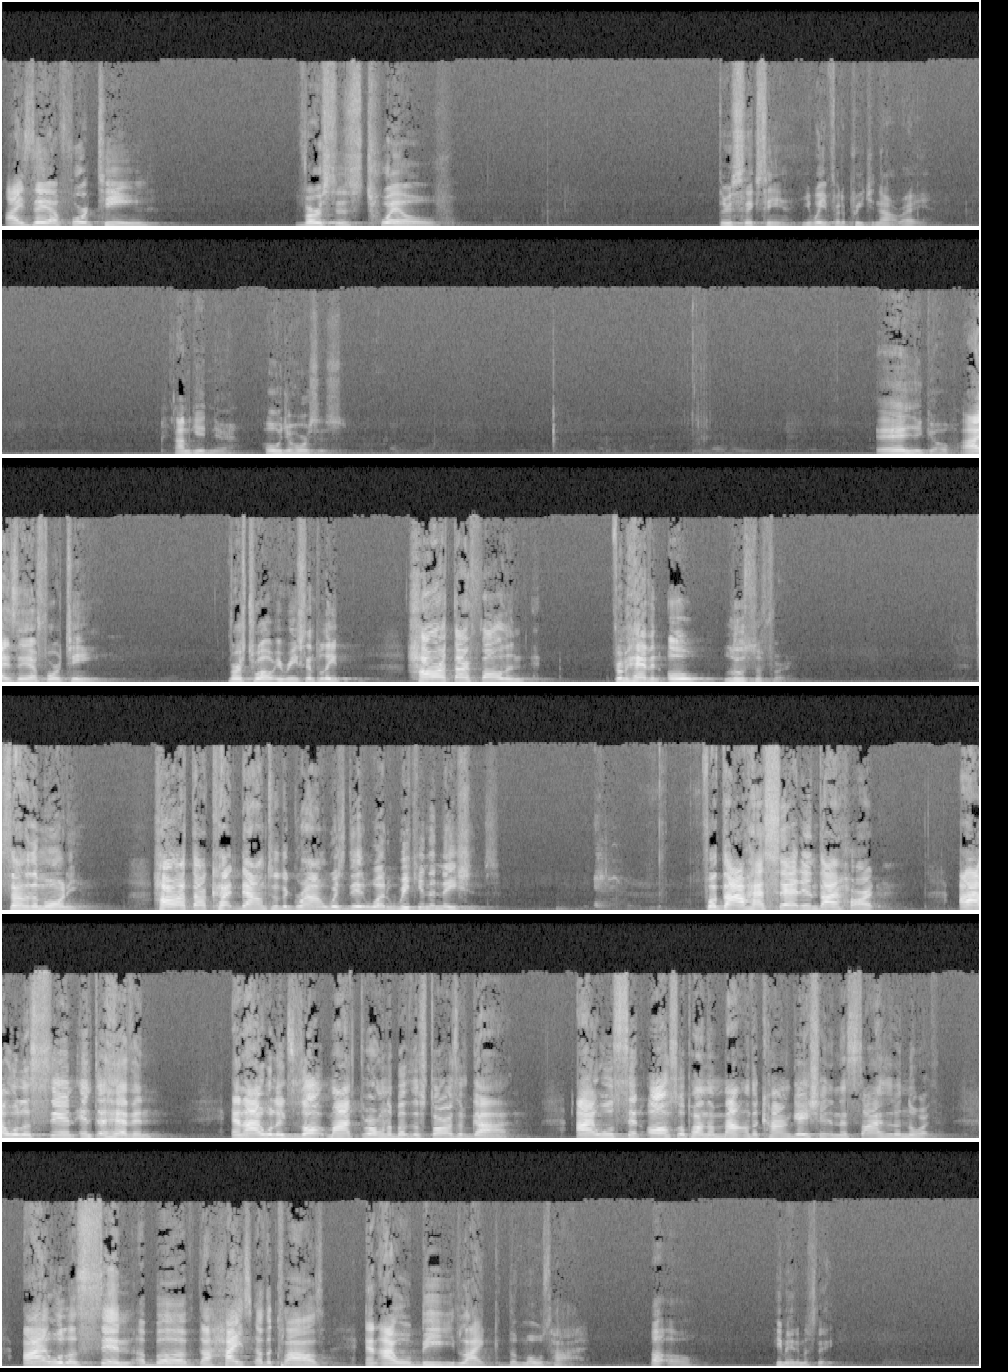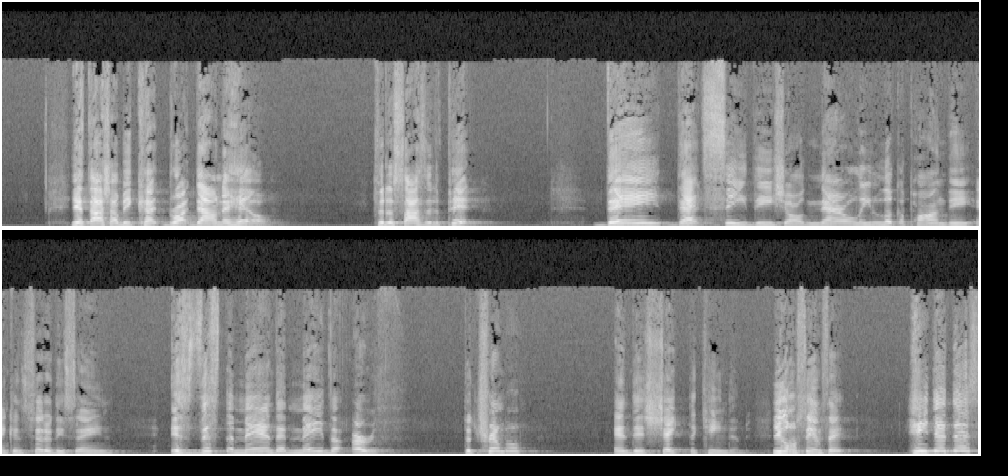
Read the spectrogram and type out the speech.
Isaiah 14, verses 12 through 16. You're waiting for the preacher now, right? I'm getting there. Hold your horses. There you go. Isaiah 14, verse 12. It reads simply How art thou fallen from heaven, O Lucifer, son of the morning? How art thou cut down to the ground, which did what? Weaken the nations. For thou hast said in thy heart, I will ascend into heaven, and I will exalt my throne above the stars of God. I will sit also upon the mount of the congregation in the sides of the north. I will ascend above the heights of the clouds, and I will be like the Most High. Uh oh, he made a mistake. Yet thou shalt be cut, brought down to hell, to the sides of the pit. They that see thee shall narrowly look upon thee and consider thee, saying, Is this the man that made the earth to tremble and did shake the kingdom. You're going to see him say, He did this?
